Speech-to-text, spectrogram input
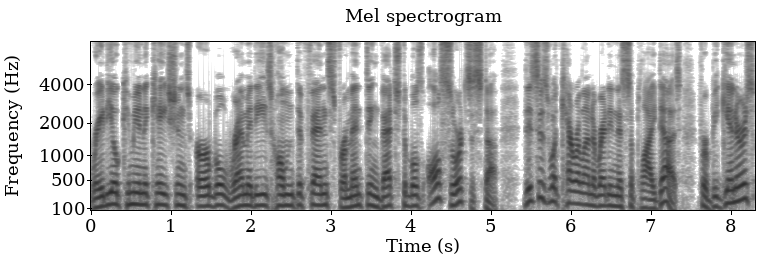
radio communications, herbal remedies, home defense, fermenting vegetables, all sorts of stuff. This is what Carolina Readiness Supply does for beginners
